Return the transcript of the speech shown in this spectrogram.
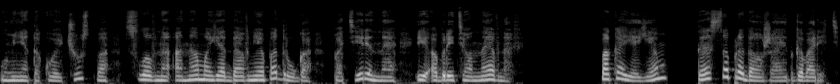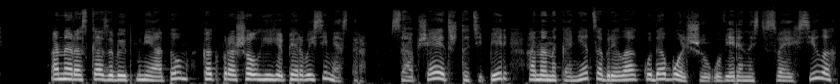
У меня такое чувство, словно она моя давняя подруга, потерянная и обретенная вновь. Пока я ем, Тесса продолжает говорить. Она рассказывает мне о том, как прошел ее первый семестр, сообщает, что теперь она наконец обрела куда большую уверенность в своих силах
